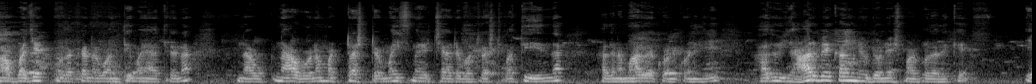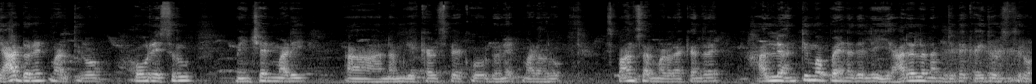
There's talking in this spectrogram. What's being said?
ಆ ಬಜೆಟ್ ಮೂಲಕ ನಾವು ಅಂತಿಮ ಯಾತ್ರೆನ ನಾವು ನಾವು ನಮ್ಮ ಟ್ರಸ್ಟ್ ಮೈಸ್ ಸ್ಮೈಲ್ ಚಾರಿಟಬಲ್ ಟ್ರಸ್ಟ್ ವತಿಯಿಂದ ಅದನ್ನು ಮಾಡಬೇಕು ಅಂದ್ಕೊಂಡಿದ್ವಿ ಅದು ಯಾರು ಬೇಕಾದ್ರೂ ನೀವು ಡೊನೇಟ್ ಮಾಡ್ಬೋದು ಅದಕ್ಕೆ. ಯಾರು ಡೊನೇಟ್ ಮಾಡ್ತೀರೋ ಅವ್ರ ಹೆಸರು ಮೆನ್ಷನ್ ಮಾಡಿ ನಮಗೆ ಕಳಿಸ್ಬೇಕು ಡೊನೇಟ್ ಮಾಡೋರು ಸ್ಪಾನ್ಸರ್ ಮಾಡೋರು. ಯಾಕೆಂದರೆ ಅಲ್ಲಿ ಅಂತಿಮ ಪಯಣದಲ್ಲಿ ಯಾರೆಲ್ಲ ನಮ್ಮ ಜೊತೆ ಕೈ ಜೋಡಿಸ್ತಿರೋ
